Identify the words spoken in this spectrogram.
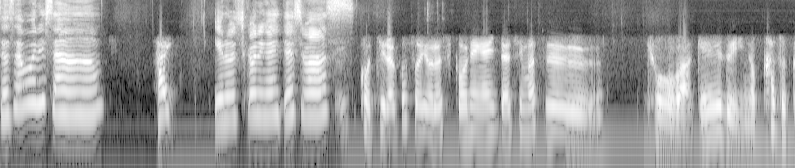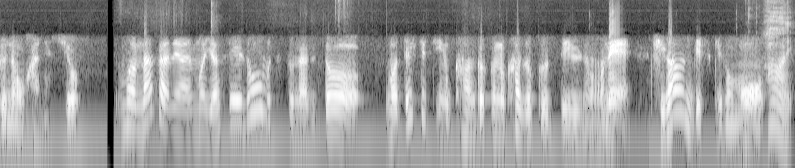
笹森さん。はい。よろしくお願いいたします。こちらこそよろしくお願いいたします。今日は鯨類の家族のお話を。まあなんかね、まあ、野生動物となると、私たちの感覚の家族っていうのもね、違うんですけども、はい。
